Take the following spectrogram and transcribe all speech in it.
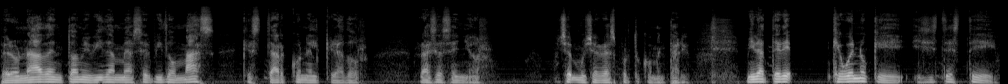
pero nada en toda mi vida me ha servido más que estar con el Creador. Gracias Señor. Muchas, muchas gracias por tu comentario. Mira Tere, qué bueno que hiciste este,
